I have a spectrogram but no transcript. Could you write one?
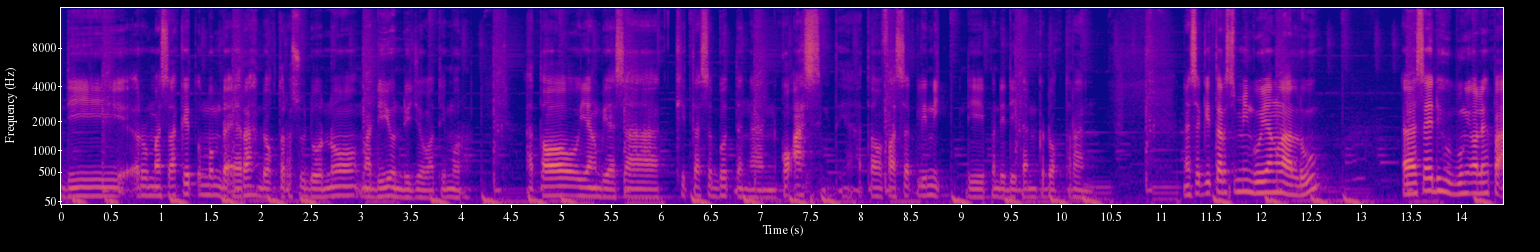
di Rumah Sakit Umum Daerah Dr. Sudono Madiun di Jawa Timur atau yang biasa kita sebut dengan koas gitu ya atau fase klinik di pendidikan kedokteran. Nah, sekitar seminggu yang lalu eh, saya dihubungi oleh Pak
